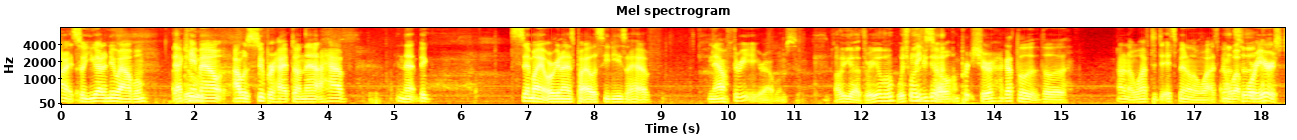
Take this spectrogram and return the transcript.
All right, so you got a new album that came out. I was super hyped on that. I have in that big semi-organized pile of CDs. I have now three of your albums. Oh, you got three of them? Which ones you so. got? I'm pretty sure. I got the the. I don't know. We'll have to. Do, it's been a little while. It's been I what took- four years.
